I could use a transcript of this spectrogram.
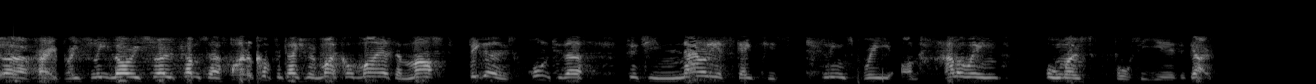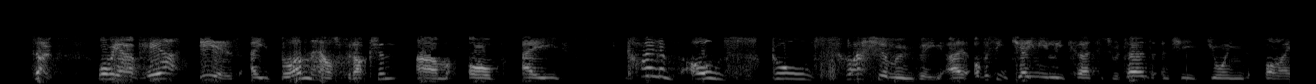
uh, very briefly, Laurie Strode comes to her final confrontation with Michael Myers, a masked figure who's haunted her since she narrowly escaped his killing spree on Halloween almost 40 years ago. What we have here is a Blumhouse production um, of a kind of old school slasher movie. Uh, obviously, Jamie Lee Curtis returns, and she's joined by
